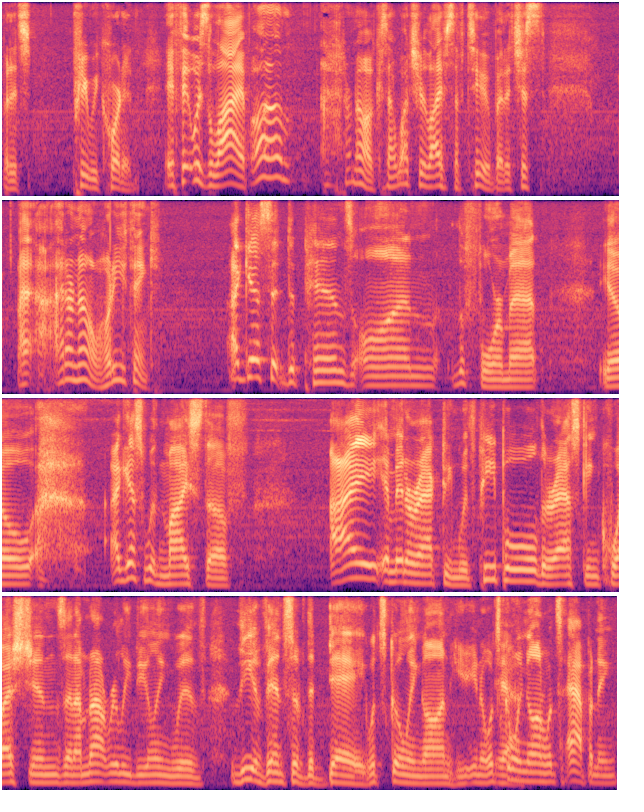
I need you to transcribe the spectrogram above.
but it's pre-recorded. If it was live, um, I don't know because I watch your live stuff too, but it's just I- I, I don't know. What do you think? I guess it depends on the format. You know, I guess with my stuff, I am interacting with people, they're asking questions, and I'm not really dealing with the events of the day. What's going on here? You know, what's Yeah. going on? What's happening?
